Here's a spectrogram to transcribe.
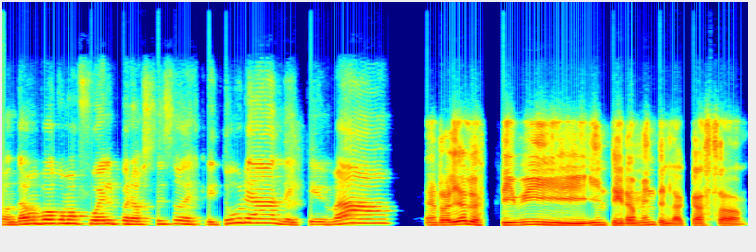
Contame un poco cómo fue el proceso de escritura, de qué va. En realidad lo escribí íntegramente en la casa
